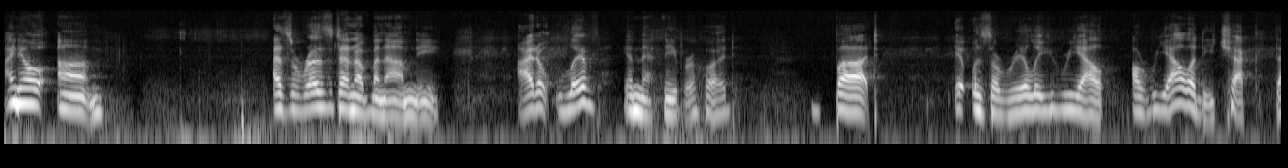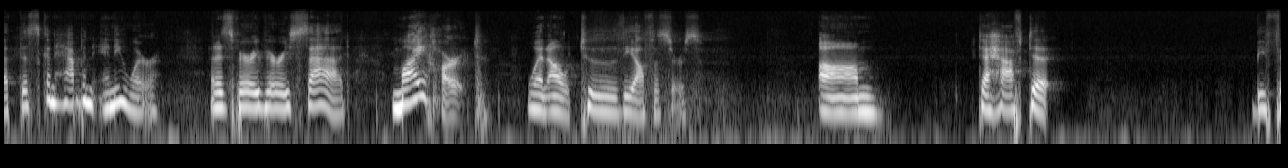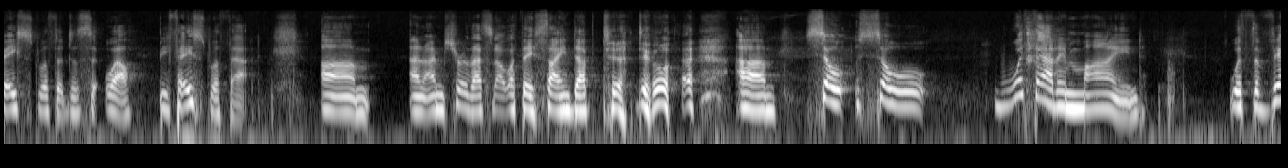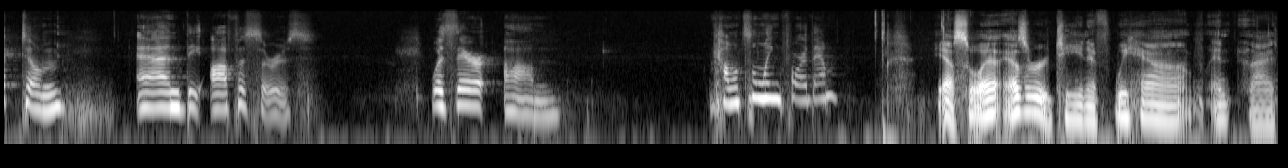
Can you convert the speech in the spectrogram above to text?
I know. Um, as a resident of Menomonie, I don't live in that neighborhood, but it was a really real a reality check that this can happen anywhere, and it's very very sad. My heart went out to the officers. Um, to have to be faced with a deci- well, be faced with that. Um, and I'm sure that's not what they signed up to do. um, so, so with that in mind, with the victim and the officers, was there um, counseling for them? Yeah, so as a routine, if we have, and I,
